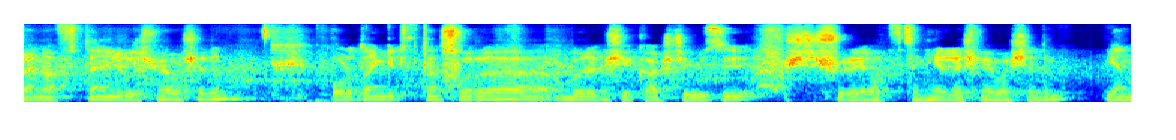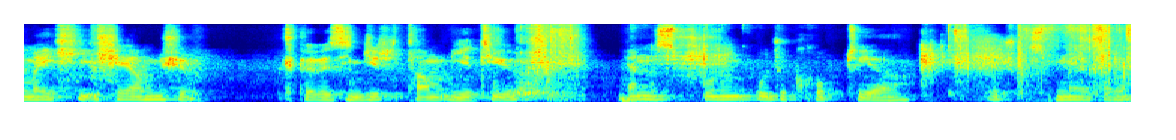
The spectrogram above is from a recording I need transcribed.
Ben hafiften yerleşmeye başladım. Oradan gittikten sonra böyle bir şey karşılıyor bizi. İşte şuraya hafiften yerleşmeye başladım. Yanıma iki şey almışım. Küpe ve zincir tam yetiyor. Yalnız bunun ucu koptu ya. Ucu kısmı ne yapalım?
